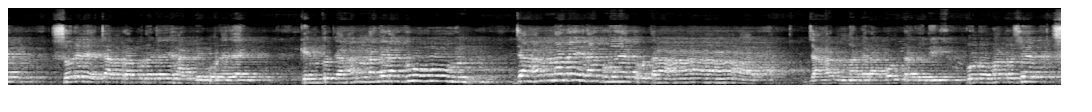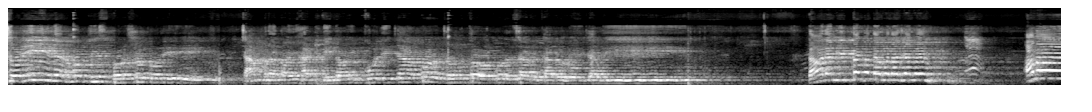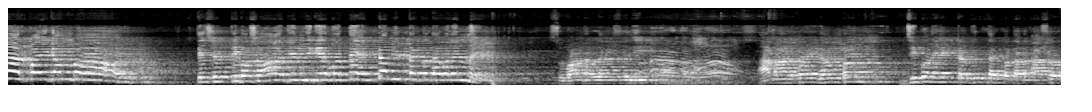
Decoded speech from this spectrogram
শরীরে চামড়া পড়ে যায়, হাড্ডি পড়ে যায়। কিন্তু জাহান নামের আগুন জাহান নামের আগুন এত জাহান যদি কোনো মানুষের শরীরের মধ্যে স্পর্শ করে, চামড়া নয়, হাড্ডি নয়, কলিজা পর্যন্ত পরিচার কারও হয়ে যাবে। তাহলে মিথ্যা কথা বলা যাবে আমার পয়গাম্বর তেষট্টি বছর জিন্দিগির মধ্যে একটা মিথ্যা কথা বলেন নাই।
